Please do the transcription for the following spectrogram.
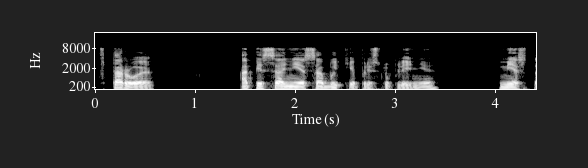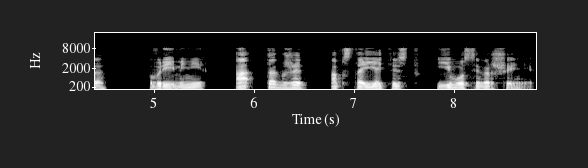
Второе. Описание события преступления, места, времени, а также обстоятельств его совершения.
